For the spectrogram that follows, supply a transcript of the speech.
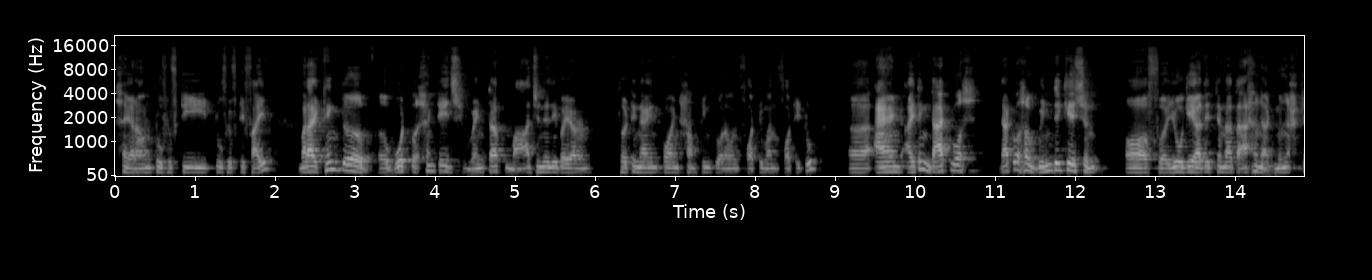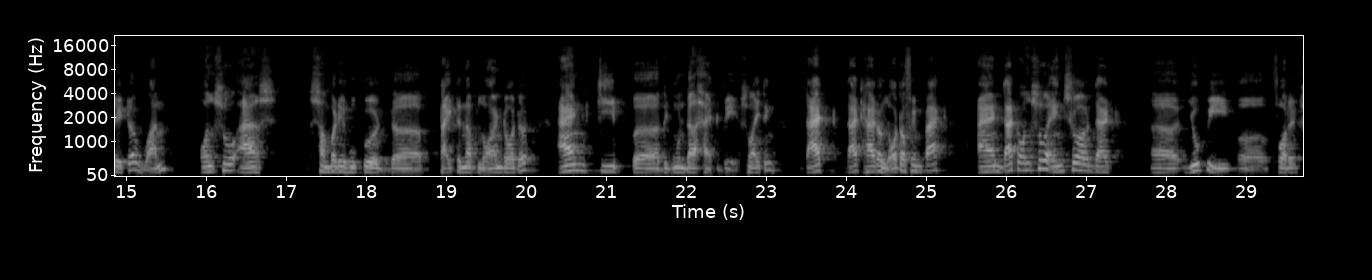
say around 250, 255, but I think the uh, vote percentage went up marginally by around 39 point something to around 41, 42, uh, and I think that was that was a vindication of uh, Yogi Adityanath as an administrator, one, also as somebody who could uh, tighten up law and order and keep uh, the Gunda at bay. So I think that that had a lot of impact, and that also ensured that uh, UP, uh, for its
